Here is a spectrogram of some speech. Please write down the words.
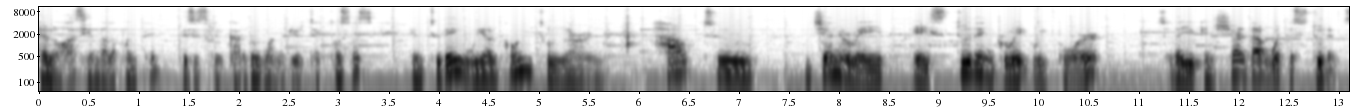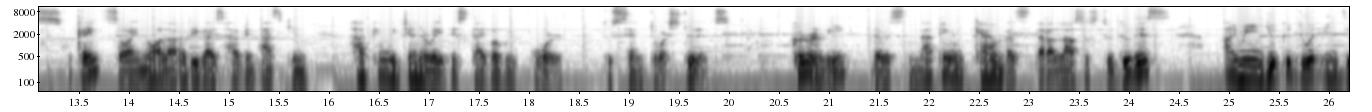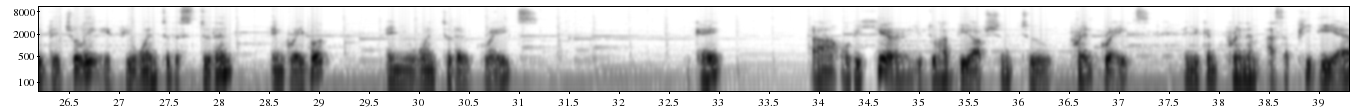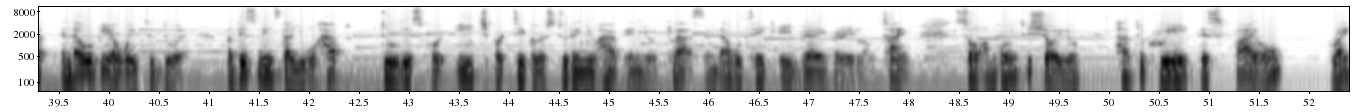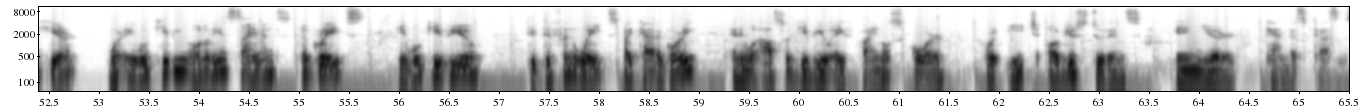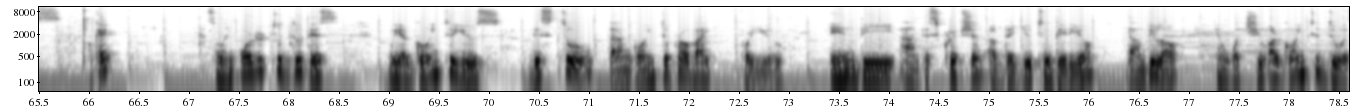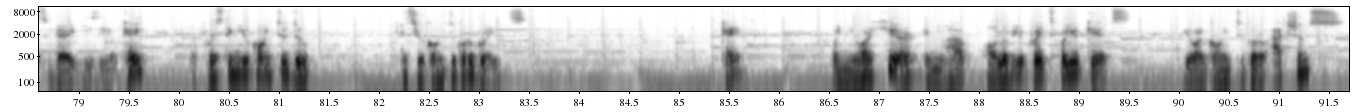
Hello Hacienda La Puente, this is Ricardo, one of your tech TOSAs, and today we are going to learn how to generate a student grade report so that you can share that with the students, okay? So I know a lot of you guys have been asking, how can we generate this type of report to send to our students? Currently, there is nothing in Canvas that allows us to do this. I mean, you could do it individually if you went to the student in Gradebook and you went to their grades okay? Uh, over here you do have the option to print grades and you can print them as a PDF and that will be a way to do it. But this means that you will have to do this for each particular student you have in your class and that will take a very very long time. So I'm going to show you how to create this file right here where it will give you all of the assignments the grades. It will give you the different weights by category and it will also give you a final score for each of your students in your Canvas classes. Okay? So in order to do this, we are going to use this tool that I'm going to provide for you in the uh, description of the YouTube video down below. And what you are going to do is very easy, okay? The first thing you're going to do is you're going to go to grades. Okay, when you are here and you have all of your grades for your kids, you are going to go to Actions,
